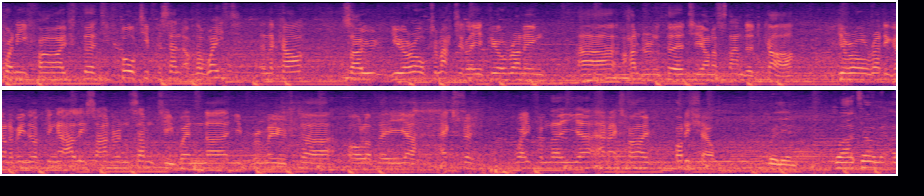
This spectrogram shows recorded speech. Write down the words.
25, 30, 40% of the weight in the car. So you're automatically, if you're running uh, 130 on a standard car, you're already going to be looking at at least 170 when uh, you've removed uh, all of the uh, extra weight from the uh, MX-5 body shell. Brilliant. Well, tell me, I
